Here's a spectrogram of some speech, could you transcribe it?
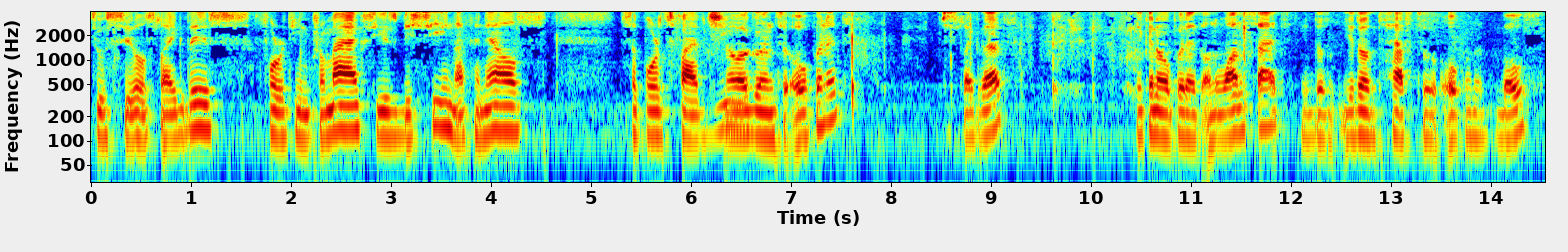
two seals like this, 14 Pro Max, USB-C, nothing else. Supports 5G. Now we're going to open it, just like that. You can open it on one side. It doesn't. You don't have to open it both.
